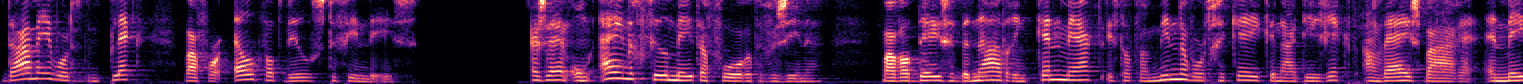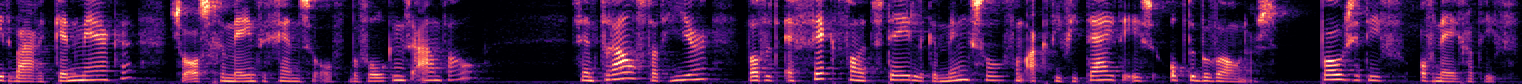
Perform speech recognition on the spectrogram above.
Daarmee wordt het een plek waar voor elk wat wils te vinden is. Er zijn oneindig veel metaforen te verzinnen, maar wat deze benadering kenmerkt is dat er minder wordt gekeken naar direct aanwijsbare en meetbare kenmerken, zoals gemeentegrenzen of bevolkingsaantal. Centraal staat hier wat het effect van het stedelijke mengsel van activiteiten is op de bewoners, positief of negatief.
